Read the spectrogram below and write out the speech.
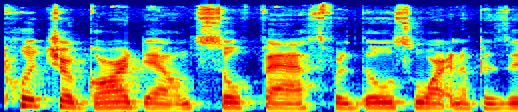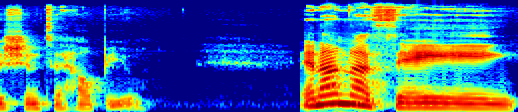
put your guard down so fast for those who are in a position to help you. And I'm not saying,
